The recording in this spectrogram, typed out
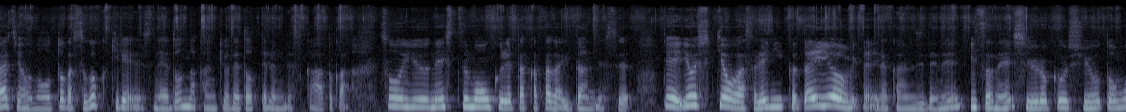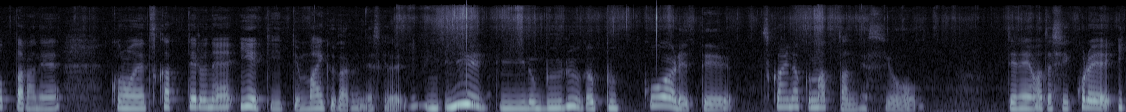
ラジオの音がすごく綺麗ですね。どんな環境で撮ってるんですか？とかそういうね質問をくれた方がいたんです。でよし今日はそれに答えようみたいな感じでねいざね収録をしようと思ったらねこのね使ってるねイエティっていうマイクがあるんですけどイエティのブルーがぶっ壊れて使えなくなったんですよ。でね私これ1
